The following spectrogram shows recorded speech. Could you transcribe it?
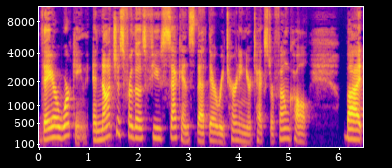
they are working. And not just for those few seconds that they're returning your text or phone call, but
